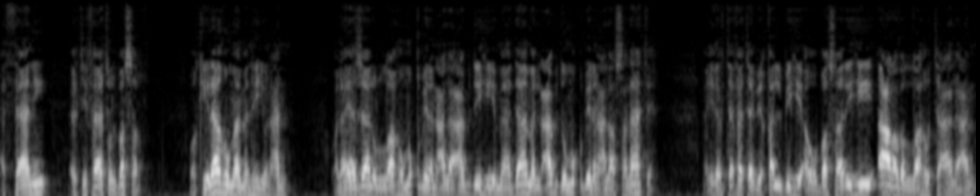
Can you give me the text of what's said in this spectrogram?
الثاني التفات البصر وكلاهما منهي عنه. ولا يزال الله مقبلا على عبده ما دام العبد مقبلا على صلاته فإذا التفت بقلبه أو بصره أعرض الله تعالى عنه.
